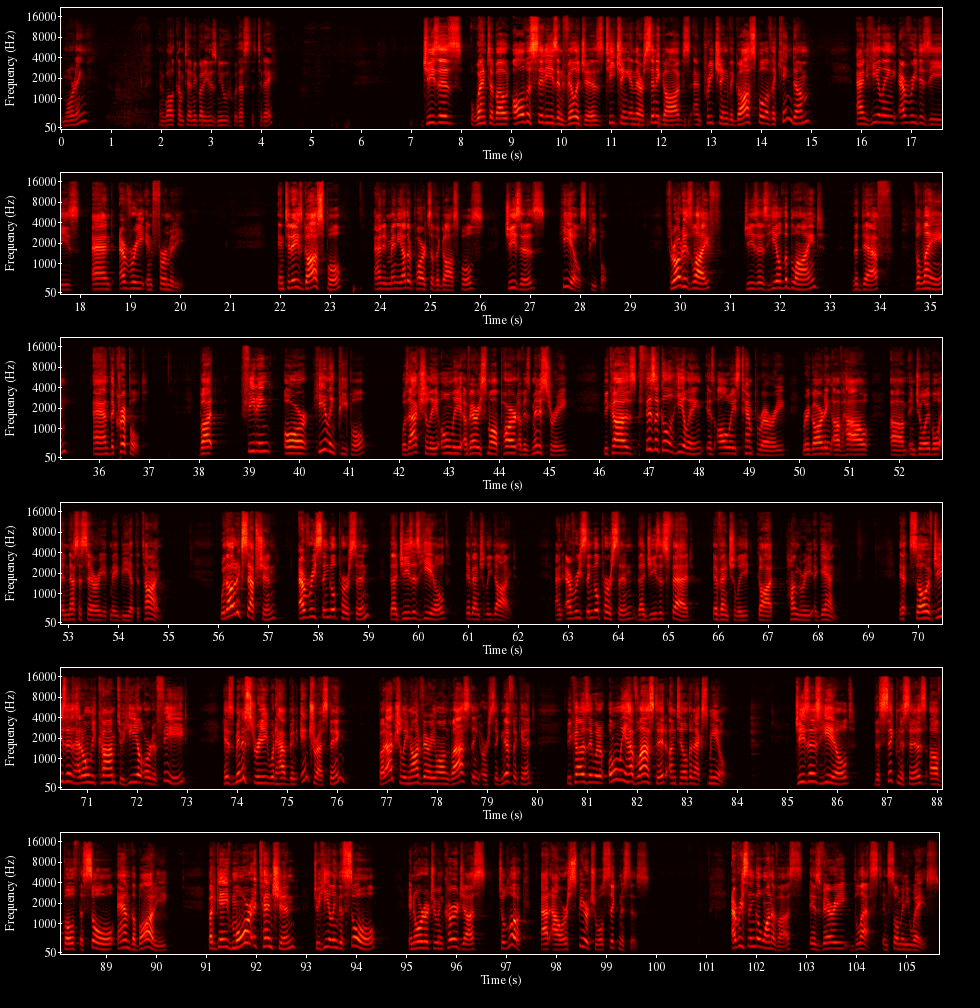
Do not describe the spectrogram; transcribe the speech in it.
Good morning, and welcome to anybody who's new with us today. Jesus went about all the cities and villages, teaching in their synagogues and preaching the gospel of the kingdom and healing every disease and every infirmity. In today's gospel, and in many other parts of the gospels, Jesus heals people. Throughout his life, Jesus healed the blind, the deaf, the lame, and the crippled. But feeding or healing people was actually only a very small part of his ministry because physical healing is always temporary regarding of how um, enjoyable and necessary it may be at the time without exception every single person that Jesus healed eventually died. And every single person that Jesus fed eventually got hungry again. It, so, if Jesus had only come to heal or to feed, his ministry would have been interesting, but actually not very long lasting or significant because it would only have lasted until the next meal. Jesus healed the sicknesses of both the soul and the body, but gave more attention to healing the soul in order to encourage us to look at our spiritual sicknesses. Every single one of us is very blessed in so many ways.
